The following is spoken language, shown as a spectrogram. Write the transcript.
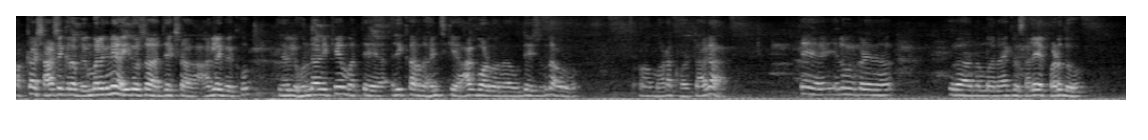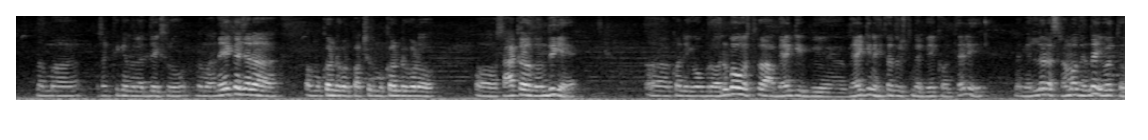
ಪಕ್ಕ ಶಾಸಕರ ಬೆಂಬಲಿಗನೇ ಐದು ವರ್ಷ ಅಧ್ಯಕ್ಷ ಆಗಲೇಬೇಕು. ಇದರಲ್ಲಿ ಹೊಂದಾಣಿಕೆ ಮತ್ತು ಅಧಿಕಾರದ ಹಂಚಿಕೆ ಆಗಬಾರ್ದು ಅನ್ನೋ ಉದ್ದೇಶದಿಂದ ಅವರು ಮಾಡೋಕ್ಕೆ ಹೊರಟಾಗ, ಮತ್ತು ಎಲ್ಲೋ ಒಂದು ಕಡೆ ಇವರ ನಮ್ಮ ನಾಯಕರ ಸಲಹೆ ಪಡೆದು ನಮ್ಮ ಶಕ್ತಿ ಕೇಂದ್ರ ಅಧ್ಯಕ್ಷರು, ನಮ್ಮ ಅನೇಕ ಜನ ಮುಖಂಡರುಗಳು, ಪಕ್ಷದ ಮುಖಂಡರುಗಳು ಸಹಕಾರದೊಂದಿಗೆ ಕೊನೆಗೆ ಒಬ್ಬರು ಅನುಭವಸ್ಥರು ಆ ಬ್ಯಾಂಕಿಗೆ ಬ್ಯಾಂಕಿನ ಹಿತದೃಷ್ಟಿಯಿಂದ ಬೇಕು ಅಂತೇಳಿ ನಮ್ಮೆಲ್ಲರ ಶ್ರಮದಿಂದ ಇವತ್ತು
